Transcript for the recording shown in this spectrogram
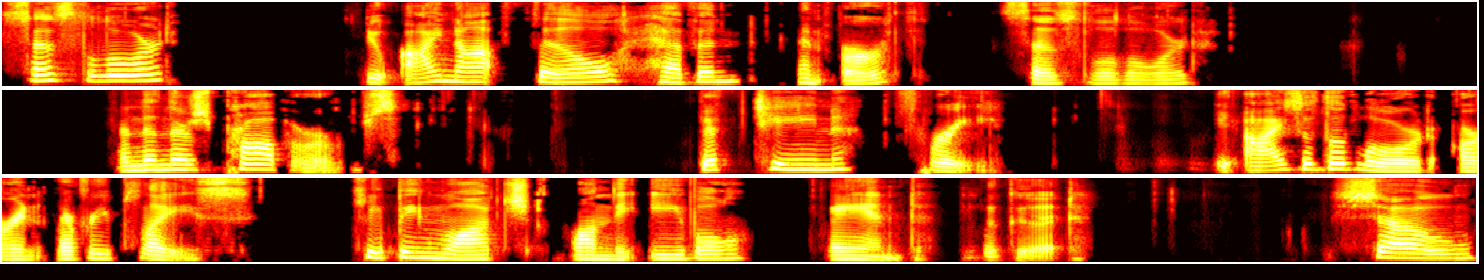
says the Lord. Do I not fill heaven and earth? Says the Lord. And then there's Proverbs 15:3. The eyes of the Lord are in every place, keeping watch on the evil and the good. So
